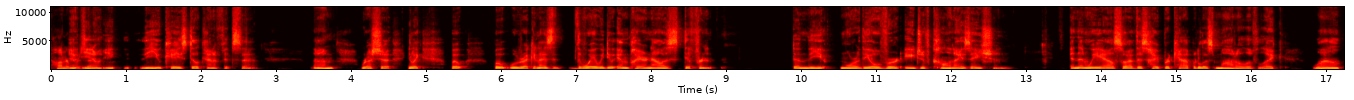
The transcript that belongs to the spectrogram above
Hundred percent. You know, the UK still kind of fits that. Um, Russia, you know, like, but but we recognize that the way we do empire now is different than the more of the overt age of colonization. And then we also have this hyper capitalist model of like, well,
